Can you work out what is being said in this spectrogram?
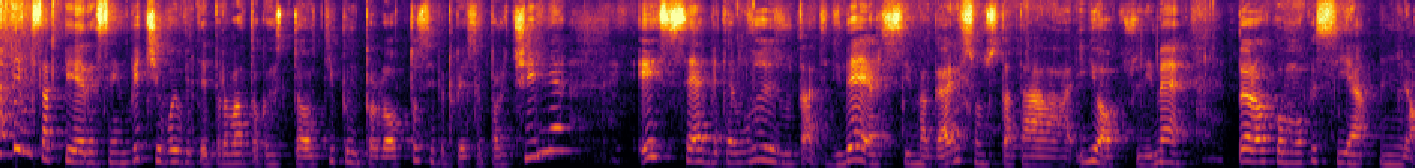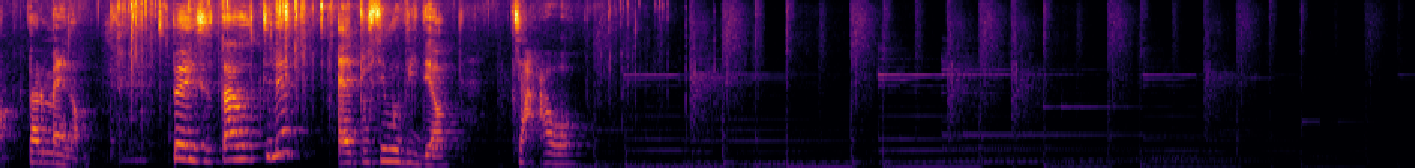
fatemi sapere se invece voi avete provato questo tipo di prodotto sempre per le sopracciglia e se avete avuto risultati diversi. Magari sono stata io su di me però comunque sia no per me no. Spero di essere stata utile al prossimo video. Ciao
